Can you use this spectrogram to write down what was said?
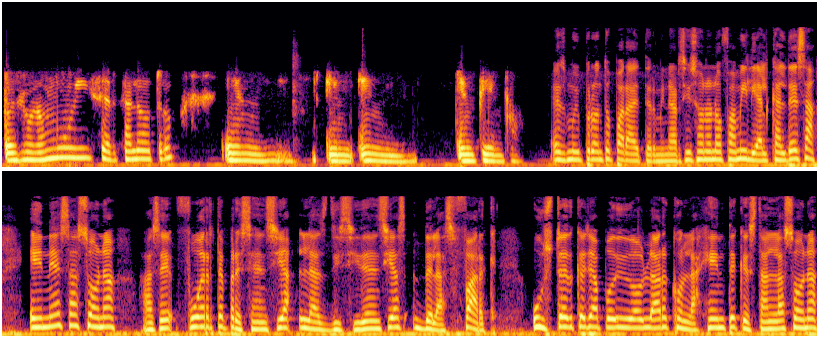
pues uno muy cerca al otro en, en, en, tiempo. Es muy pronto para determinar si son o no familia. Alcaldesa, en esa zona hace fuerte presencia las disidencias de las FARC. Usted que ya ha podido hablar con la gente que está en la zona,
